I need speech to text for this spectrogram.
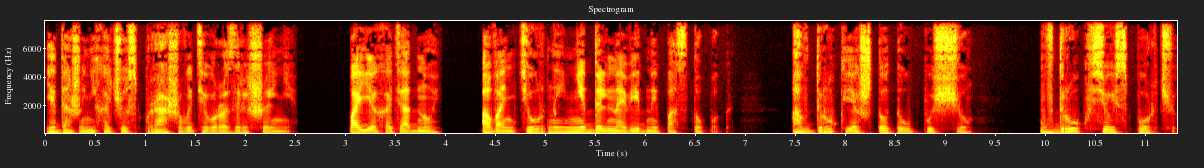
Я даже не хочу спрашивать его разрешения. Поехать одной — авантюрный, недальновидный поступок. А вдруг я что-то упущу? Вдруг все испорчу.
